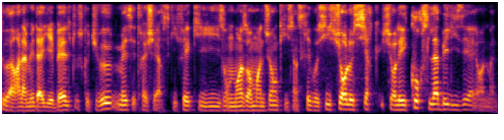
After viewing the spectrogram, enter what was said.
alors, la médaille est belle, tout ce que tu veux, mais c'est très cher, ce qui fait qu'ils ont de moins en moins de gens qui s'inscrivent aussi sur le circuit, sur les courses labellisées Ironman.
